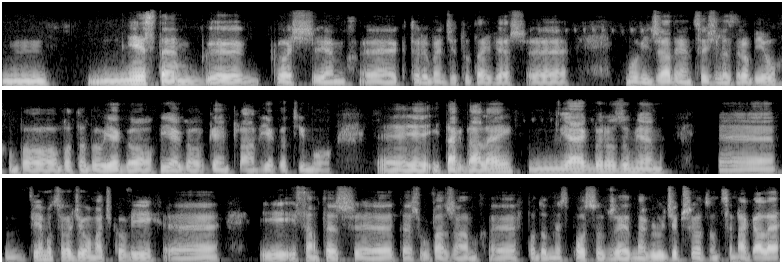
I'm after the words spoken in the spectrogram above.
Mm, nie jestem y, gościem, y, który będzie tutaj, wiesz, y, mówić, że Adrian coś źle zrobił, bo, bo to był jego, jego game plan, jego teamu i tak dalej. Ja jakby rozumiem, wiem o co chodziło Maćkowi i, i sam też, też uważam w podobny sposób, że jednak ludzie przychodzący na galę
